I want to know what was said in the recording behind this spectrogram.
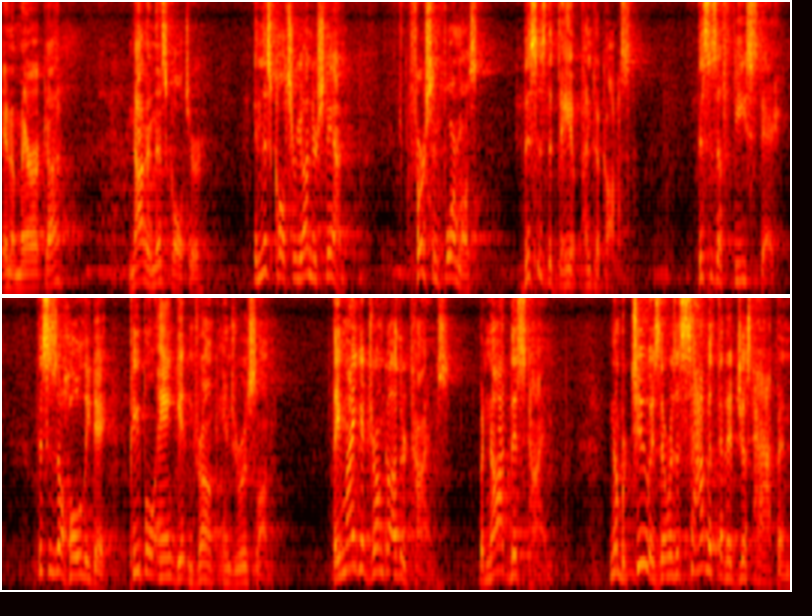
in America. Not in this culture in this culture, you understand, first and foremost, this is the day of Pentecost. This is a feast day. This is a holy day. People ain't getting drunk in Jerusalem. They might get drunk other times, but not this time. Number two is there was a Sabbath that had just happened.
